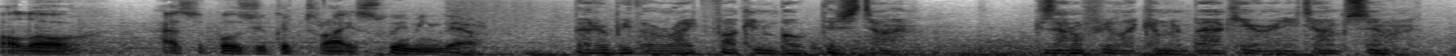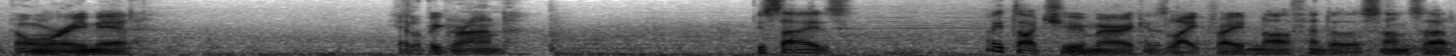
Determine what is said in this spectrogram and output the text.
Although, I suppose you could try swimming there. Better be the right fucking boat this time. Because I don't feel like coming back here anytime soon. Don't worry, mate. It'll be grand. Besides, I thought you Americans liked riding off into the sunset.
